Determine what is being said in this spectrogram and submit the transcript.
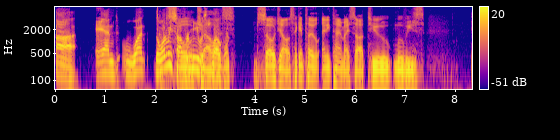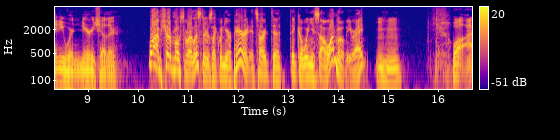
uh, and one the one we saw for me was jealous. Logan. I'm so jealous. I can't tell you anytime I saw two movies anywhere near each other. Well, I'm sure most of our listeners, like when you're a parent, it's hard to think of when you saw one movie, right? Mm-hmm. Well, I,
